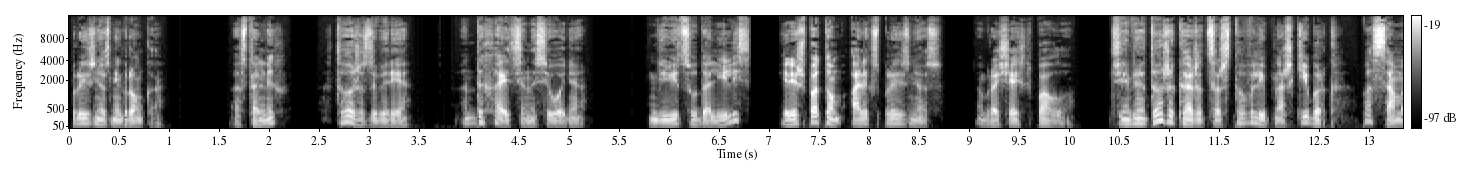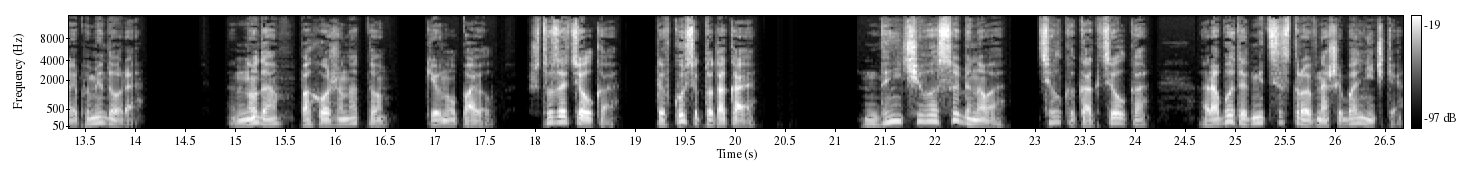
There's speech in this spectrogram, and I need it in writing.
произнес негромко. Остальных тоже забери. Отдыхайте на сегодня. Девицы удалились, и лишь потом Алекс произнес, обращаясь к Павлу. «Тебе тоже кажется, что влип наш киборг по самые помидоры?» «Ну да, похоже на то», — кивнул Павел. «Что за тёлка? Ты в курсе, кто такая?» «Да ничего особенного. Тёлка как тёлка. Работает медсестрой в нашей больничке».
